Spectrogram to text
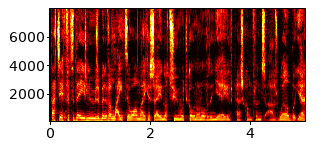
that's it for today's news. A bit of a lighter one, like I say, not too much going on over the Jurgen's press conference as well. But yeah,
